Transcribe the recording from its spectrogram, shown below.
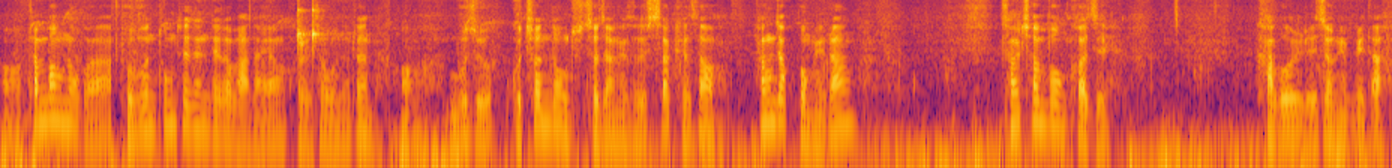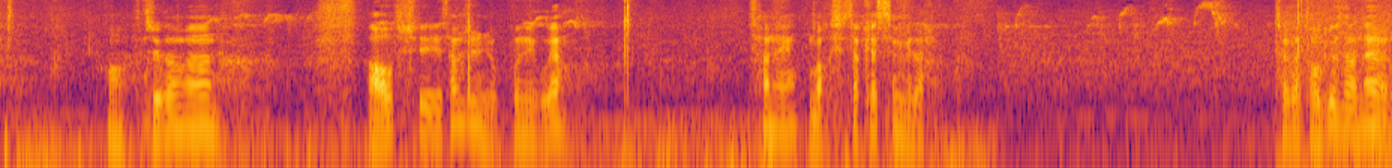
어, 탐방로가 부분 통제된 데가 많아요. 그래서 오늘은 어, 무주 구천동 주차장에서 시작해서 향적봉이랑 설천봉까지 가볼 예정입니다. 어, 지금은 9시 36분이고요. 산행 막 시작했습니다. 제가 덕유산을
